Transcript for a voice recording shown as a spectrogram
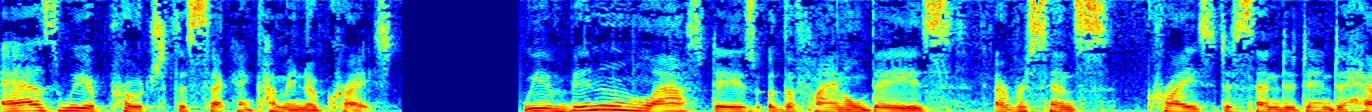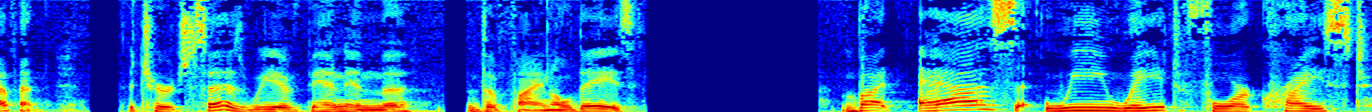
as we approach the second coming of Christ. We have been in the last days or the final days ever since Christ ascended into heaven. The church says we have been in the, the final days. But as we wait for Christ,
